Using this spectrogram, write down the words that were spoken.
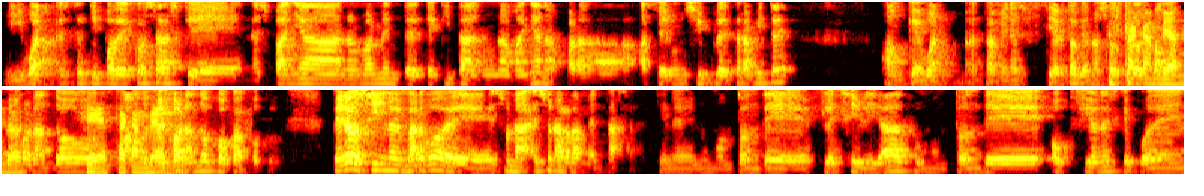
y bueno, este tipo de cosas que en España normalmente te quitan una mañana para hacer un simple trámite, aunque bueno, también es cierto que nosotros vamos mejorando, vamos mejorando poco a poco. Pero sin embargo, eh, es, una, es una gran ventaja. Tienen un montón de flexibilidad, un montón de opciones que pueden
